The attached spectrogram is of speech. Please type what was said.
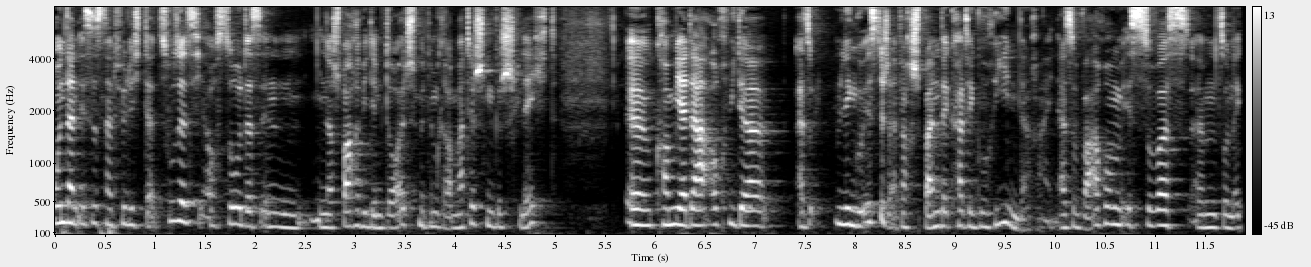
und dann ist es natürlich da zusätzlich auch so, dass in, in einer Sprache wie dem Deutsch mit dem grammatischen Geschlecht äh, kommen ja da auch wieder also linguistisch einfach spannende Kategorien da rein. Also warum ist sowas, ähm, so, eine,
